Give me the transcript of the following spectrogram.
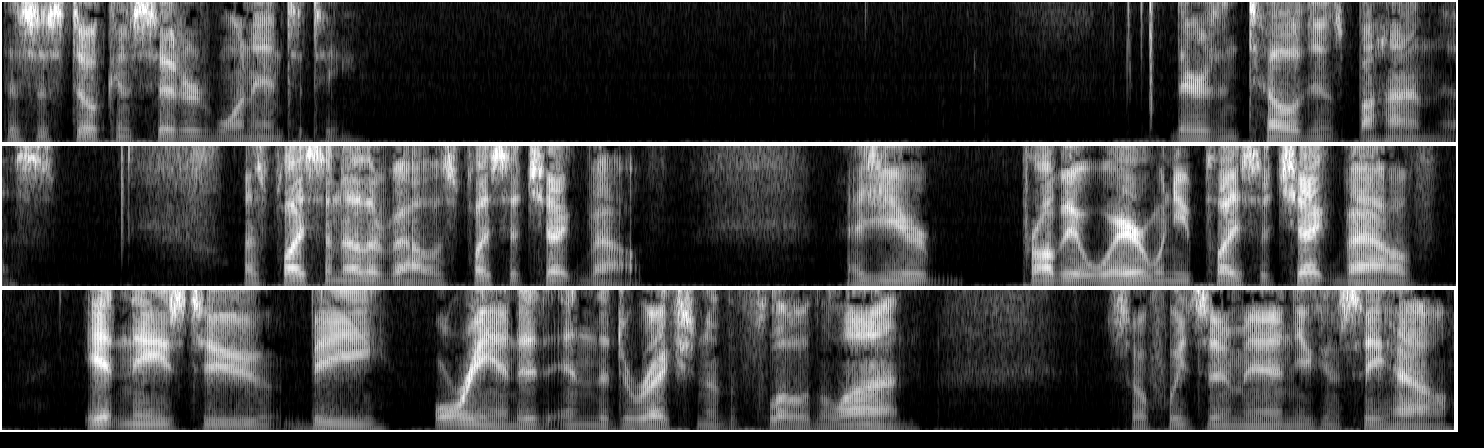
this is still considered one entity. there's intelligence behind this. Let's place another valve. Let's place a check valve. As you're probably aware, when you place a check valve, it needs to be oriented in the direction of the flow of the line. So if we zoom in, you can see how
